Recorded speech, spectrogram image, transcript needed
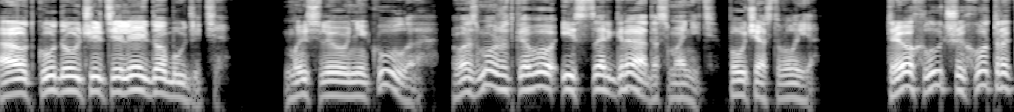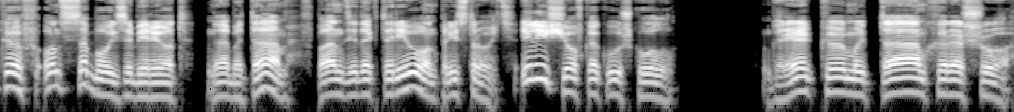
А откуда учителей добудете? Мыслю Никула, Возможно, кого из Царьграда сманить, поучаствовал я. Трех лучших отроков он с собой заберет, дабы там, в пандидокторион пристроить, или еще в какую школу. Грекам и там хорошо,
